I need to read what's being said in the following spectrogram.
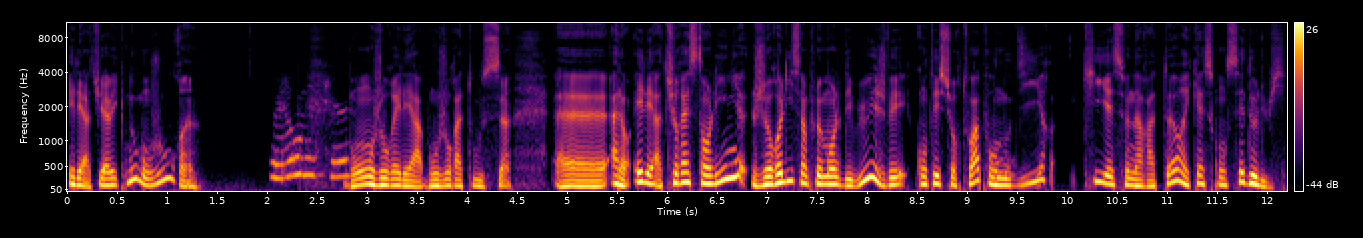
Eléa, tu es avec nous, bonjour. Bonjour monsieur. Bonjour Eléa, bonjour à tous. Euh, alors Eléa, tu restes en ligne, je relis simplement le début et je vais compter sur toi pour nous dire qui est ce narrateur et qu'est-ce qu'on sait de lui.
